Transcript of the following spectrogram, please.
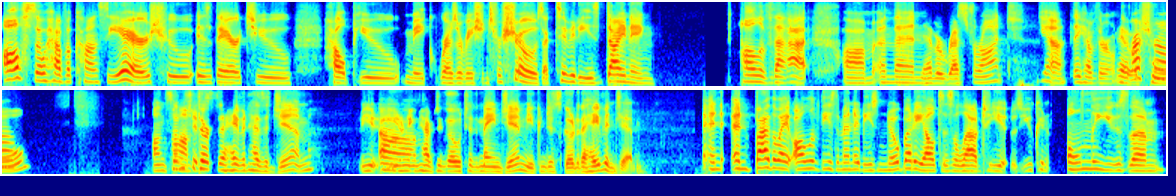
also have a concierge who is there to help you make reservations for shows, activities, dining, all of that. Um, and then They have a restaurant. yeah, they have their own They have restaurant. On some Um, ships, the Haven has a gym. You, you don't even Um, have to go to the main gym. You can just go to the Haven gym. And and by the way, all of these amenities nobody else is allowed to use. You can only use them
